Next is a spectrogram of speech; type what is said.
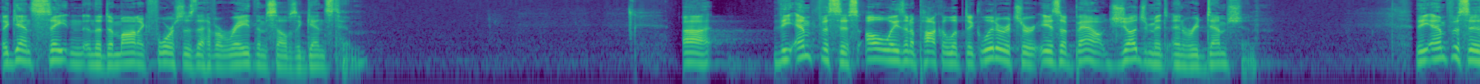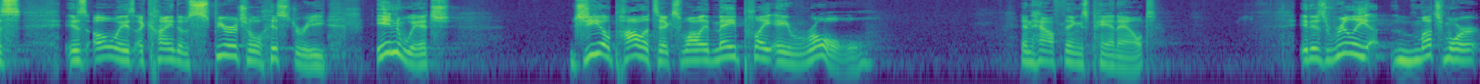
against Satan and the demonic forces that have arrayed themselves against him. Uh, the emphasis always in apocalyptic literature is about judgment and redemption. The emphasis is always a kind of spiritual history in which geopolitics, while it may play a role in how things pan out, it is really much more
